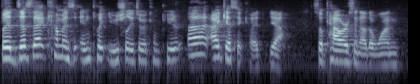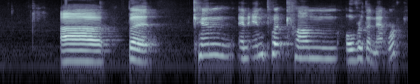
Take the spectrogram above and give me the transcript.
But does that come as input usually to a computer? Uh, I guess it could, yeah. So power is another one. Uh, but can an input come over the network?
